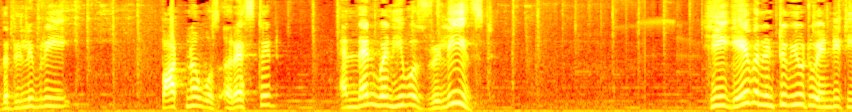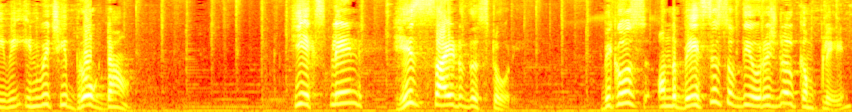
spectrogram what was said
The delivery partner was arrested, and then when he was released, he gave an interview to NDTV in which he broke down. He explained his side of the story because, on the basis of the original complaint,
